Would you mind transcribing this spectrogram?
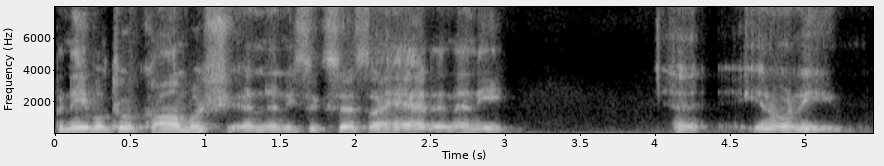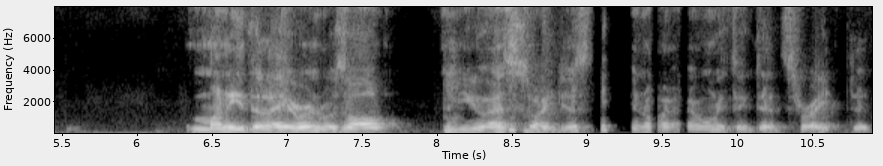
been able to accomplish, and any success I had, and any, uh, you know, any money that I earned was all in the U.S. So I just, you know, I only think that's right that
